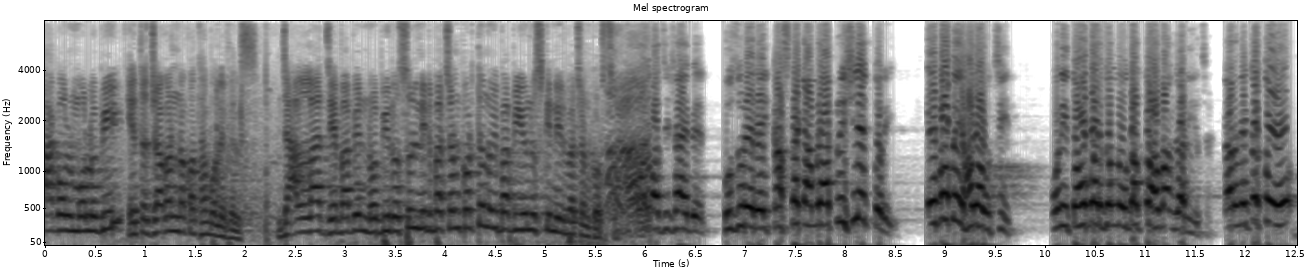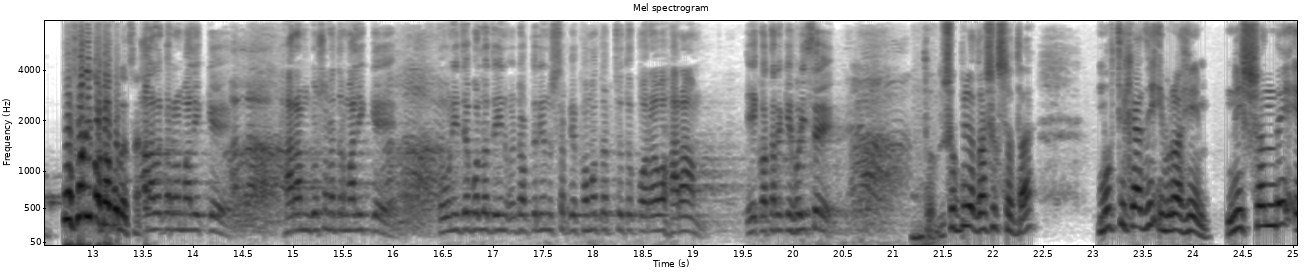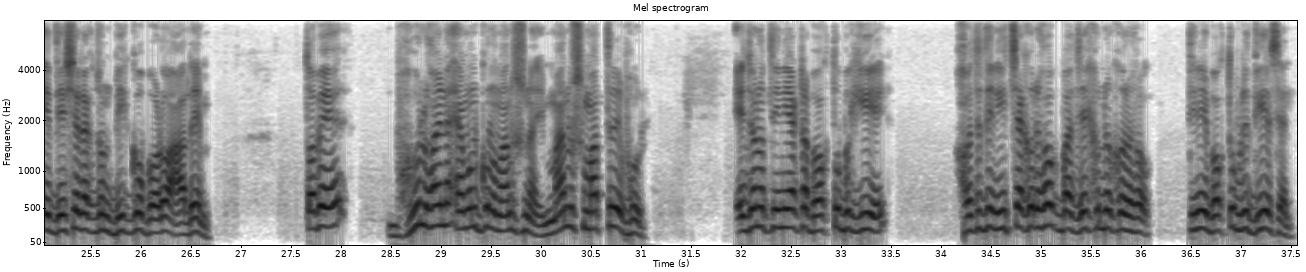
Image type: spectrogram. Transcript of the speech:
পাগল মৌলবী এ তো জঘন্য কথা বলে ফেলছে। যে আল্লাহ যেভাবে নবী রসুল নির্বাচন করতেন ওইভাবে ইউনুসকে নির্বাচন করছে। সাহেবের হুজুরের এই কাজটাকে আমরা অ্যাপ্রিসিয়েট করি। এভাবেই হওয়া উচিত। উনি তহবার জন্য উদাত্ত আহ্বান জানিয়েছেন। কারণ এটা তো কুফরি কথা বলেছেন। হালাল করার মালিককে হারাম ঘোষণার মালিককে। তো উনি যে বলল যে ডক্টর ইউনুস সাহেবকে ক্ষমতাচ্যুত করাও হারাম এই কথাটা কি হয়েছে তো সুপ্রিয় দর্শক শ্রোতা মুফতি কাজী ইব্রাহিম নিঃসন্দেহে এ দেশের একজন বিজ্ঞ বড় আলেম। তবে ভুল হয় না এমন কোনো মানুষ নাই। মানুষ মাত্রই ভুল। এই জন্য তিনি একটা বক্তব্য গিয়ে হয়তো তিনি ইচ্ছা করে হোক বা যে কোনো করে হোক তিনি বক্তব্যটি দিয়েছেন।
